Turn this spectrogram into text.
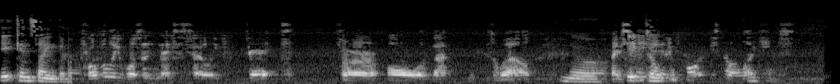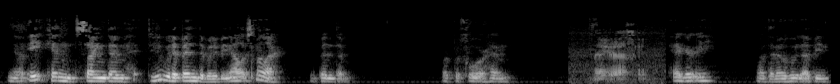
Aitken signed him. Probably wasn't necessarily fit for all of that as well. No. But he's Aitken, only been 40, he's not a lot of games. no, Aitken signed him. Who would have been him? Would it have been Alex Miller? Who binned him? Or before him? Now you're asking. Hegarty? I don't know who that'd been.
